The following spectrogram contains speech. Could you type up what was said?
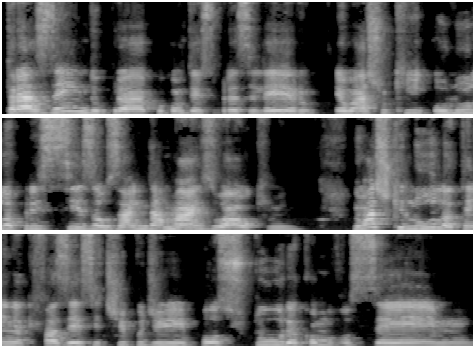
Trazendo para o contexto brasileiro, eu acho que o Lula precisa usar ainda mais o Alckmin. Não acho que Lula tenha que fazer esse tipo de postura como você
